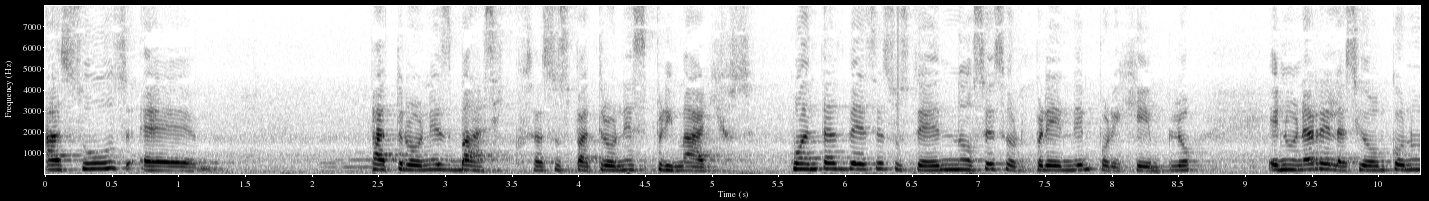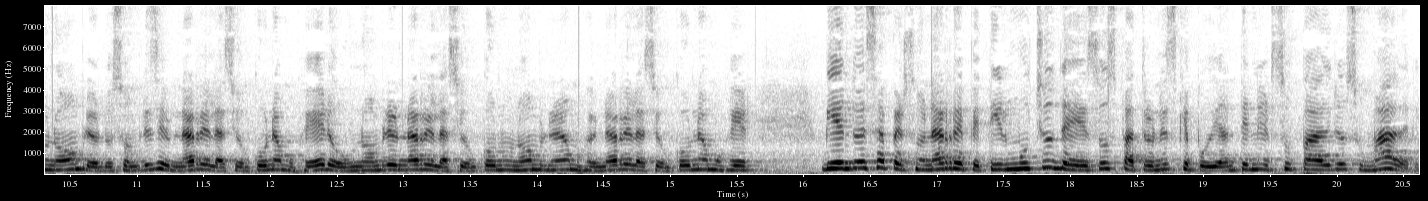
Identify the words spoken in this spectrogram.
a sus eh, patrones básicos, a sus patrones primarios. ¿Cuántas veces ustedes no se sorprenden, por ejemplo, en una relación con un hombre, o los hombres en una relación con una mujer, o un hombre en una relación con un hombre, una mujer en una relación con una mujer, viendo a esa persona repetir muchos de esos patrones que podían tener su padre o su madre?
